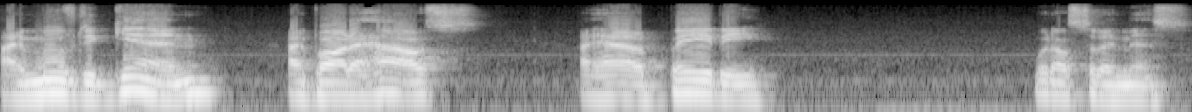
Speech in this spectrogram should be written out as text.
I moved again. I bought a house. I had a baby. What else did I miss?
